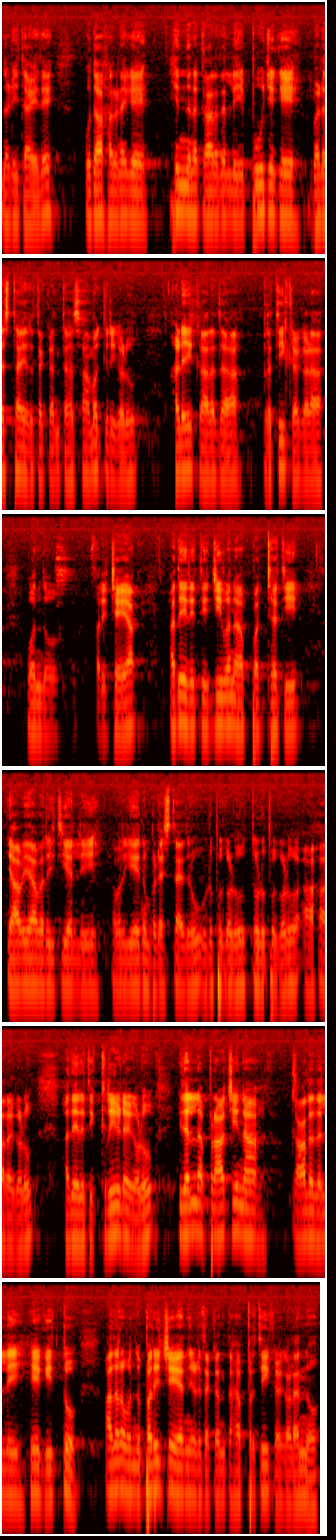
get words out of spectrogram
ನಡೀತಾ ಇದೆ. ಉದಾಹರಣೆಗೆ, ಹಿಂದಿನ ಕಾಲದಲ್ಲಿ ಪೂಜೆಗೆ ಬಳಸ್ತಾ ಇರತಕ್ಕಂತಹ ಸಾಮಗ್ರಿಗಳು ಹಳೆ ಕಾಲದ ಪ್ರತೀಕಗಳ ಒಂದು ಪರಿಚಯ. ಅದೇ ರೀತಿ ಜೀವನ ಪದ್ಧತಿ ಯಾವ ಯಾವ ರೀತಿಯಲ್ಲಿ ಅವರು ಏನು ಬಳಸ್ತಾ ಇದ್ದರು ಉಡುಪುಗಳು, ತೊಡುಪುಗಳು, ಆಹಾರಗಳು, ಅದೇ ರೀತಿ ಕ್ರೀಡೆಗಳು, ಇದೆಲ್ಲ ಪ್ರಾಚೀನ ಕಾಲದಲ್ಲಿ ಹೇಗಿತ್ತು, ಅದರ ಒಂದು ಪರಿಚಯ ನೀಡತಕ್ಕಂತಹ ಪ್ರತೀಕಗಳನ್ನು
